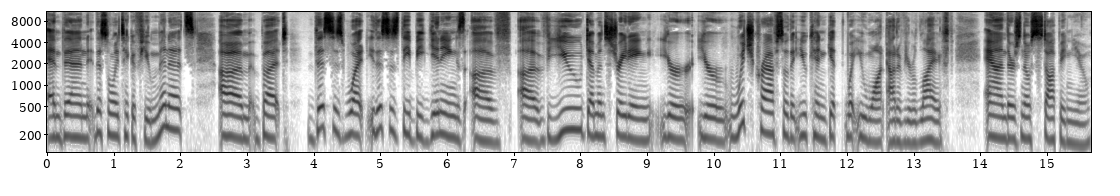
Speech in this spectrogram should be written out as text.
and then this will only take a few minutes, um, but this is what this is the beginnings of of you demonstrating your your witchcraft so that you can get what you want out of your life. And there's no stopping you.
